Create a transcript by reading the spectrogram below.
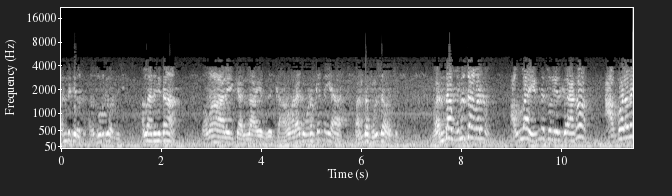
வந்துச்சு அது சூழ்நிலை வந்துச்சு. நல்லா அணிஞ்சிட்டான் மமாலைக்கு அல்லா எதுக்கு அவராட்டு உனக்கு என்னையா? வந்த முழுசா வரட்டும். வந்தா முழுசா வரணும். அல்லாஹ் என்ன சொல்லி இருக்கிறானோ அவ்வளவு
